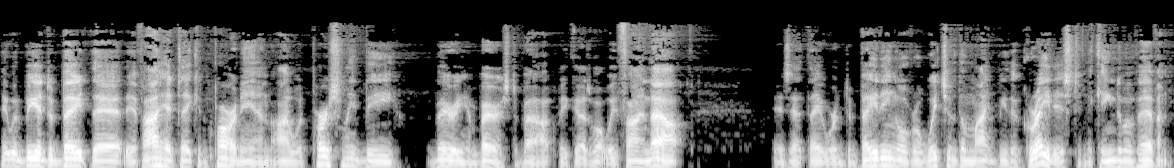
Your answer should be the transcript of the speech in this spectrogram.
it would be a debate that if I had taken part in, I would personally be very embarrassed about because what we find out is that they were debating over which of them might be the greatest in the kingdom of heaven.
